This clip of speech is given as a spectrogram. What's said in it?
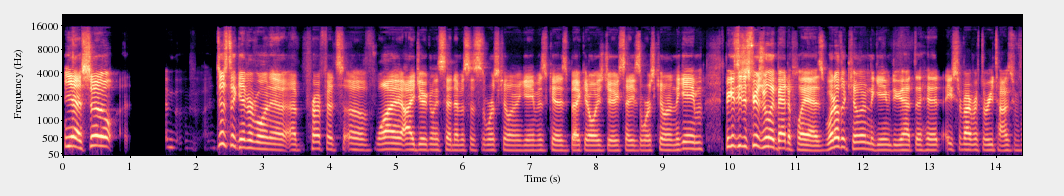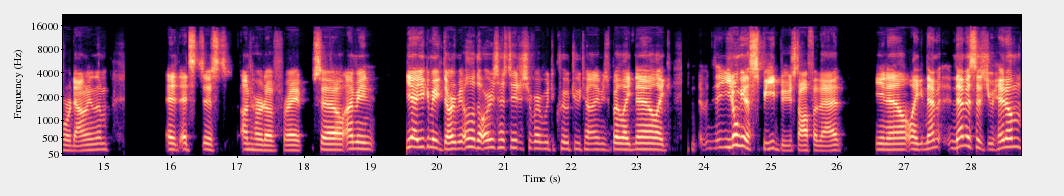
Yeah, so just to give everyone a, a preface of why I jokingly said Nemesis is the worst killer in the game is because Beckett always jokes that he's the worst killer in the game because he just feels really bad to play as. What other killer in the game do you have to hit a survivor three times before downing them? It, it's just unheard of, right? So, I mean, yeah, you can make the argument, oh, the artist has to hit a survivor with the crow two times, but like, no, like, you don't get a speed boost off of that. You know, like Nem- Nemesis, you hit them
